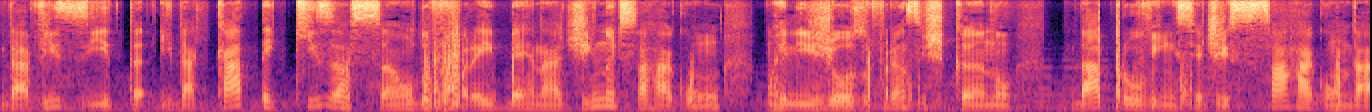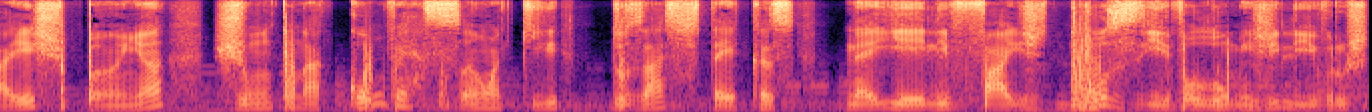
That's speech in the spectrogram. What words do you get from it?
da visita e da catequização do Frei Bernardino de Sarragum, um religioso franciscano da província de Sarragum da Espanha, junto na conversão aqui dos astecas né? E ele faz 12 volumes de livros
